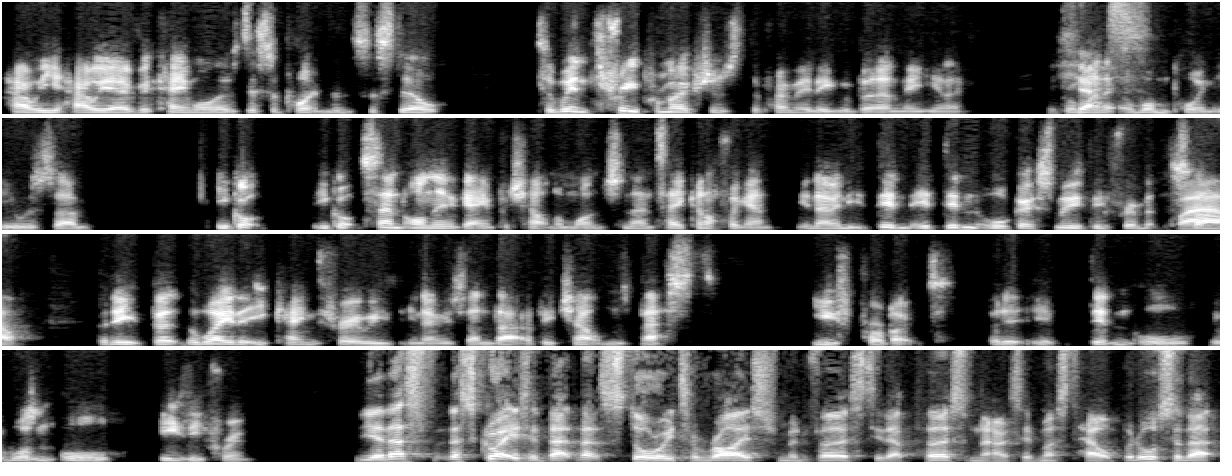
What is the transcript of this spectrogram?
how he how he overcame all those disappointments to still to win three promotions to the Premier League with Burnley. You know, yes. at one point he was um, he got he got sent on in a game for Cheltenham once and then taken off again. You know, and it didn't it didn't all go smoothly for him at the wow. start. But he, but the way that he came through, he, you know, he's undoubtedly Cheltenham's best youth product. But it, it didn't all it wasn't all easy for him. Yeah, that's that's great. That that story to rise from adversity, that personal narrative must help, but also that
